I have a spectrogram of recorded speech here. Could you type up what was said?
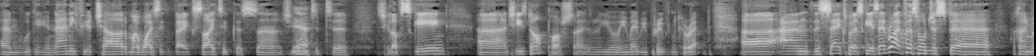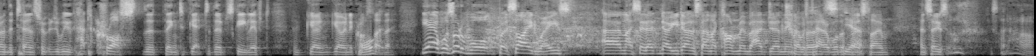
and we'll get you a nanny for your child." And my wife's very excited because uh, she Yeah. wanted to. She loves skiing. Uh, and she's not posh, so you, you may be proven correct. Uh, and this expert skier said, right, first of all, just, uh, I can't remember the turns, but we had to cross the thing to get to the ski lift, going, going across Walk? like that. Yeah, well, sort of walk, but sideways. And I said, no, you don't understand. I can't remember how to do anything. I was terrible the yeah. first time. And so he's, oh, he's like, oh.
